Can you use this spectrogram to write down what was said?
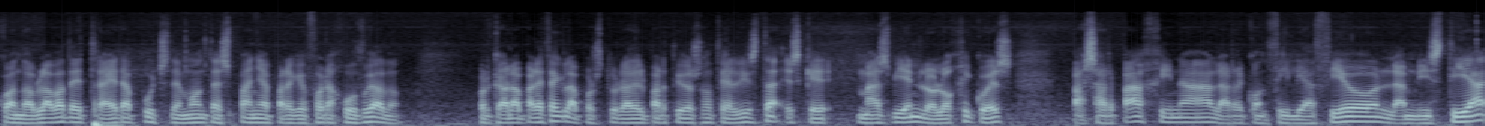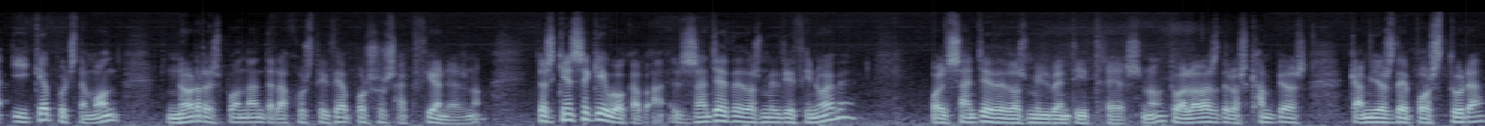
cuando hablaba de traer a Puigdemont a España para que fuera juzgado. Porque ahora parece que la postura del Partido Socialista es que más bien lo lógico es pasar página, la reconciliación, la amnistía y que Puigdemont no responda ante la justicia por sus acciones. ¿no? Entonces, ¿quién se equivocaba? ¿El Sánchez de 2019? o el Sánchez de 2023. ¿no? Tú hablabas de los cambios, cambios de postura.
